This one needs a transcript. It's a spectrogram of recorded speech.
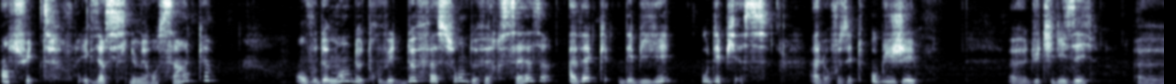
Ensuite, exercice numéro 5. On vous demande de trouver deux façons de faire 16 avec des billets ou des pièces. Alors, vous êtes obligé euh, d'utiliser euh,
